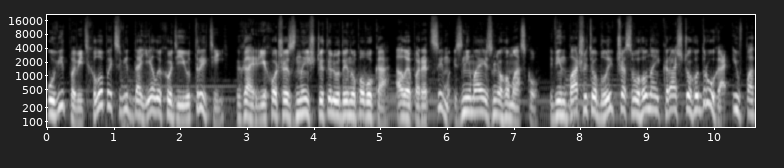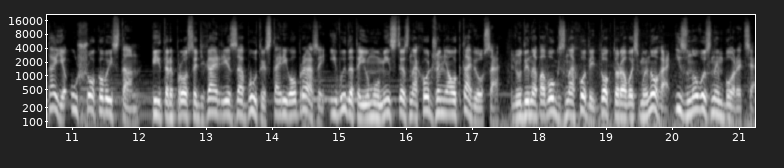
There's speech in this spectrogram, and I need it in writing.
У відповідь хлопець віддає лиходію третій. Гаррі хоче знищити людину павука, але перед цим знімає з нього маску. Він бачить обличчя свого найкращого друга і впадає у шоковий стан. Пітер просить Гаррі забути старі образи і видати йому місце знаходження Октавіуса. Людина павук знаходить доктора восьминога і знову з ним бореться.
